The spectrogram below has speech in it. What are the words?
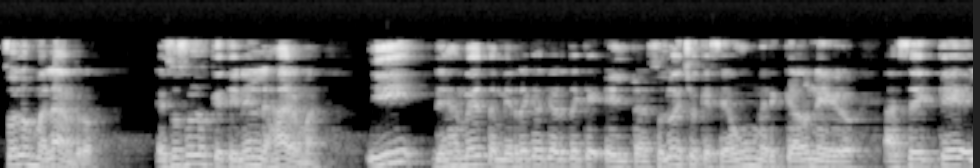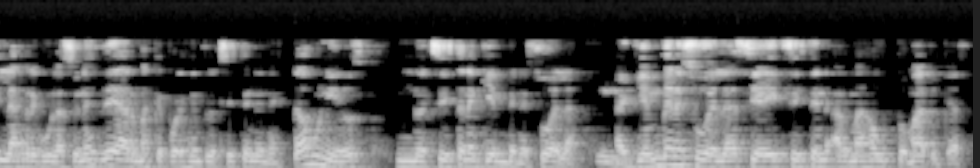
Son los malandros. Esos son los que tienen las armas. Y déjame también recalcarte que el tan solo hecho que sea un mercado negro hace que las regulaciones de armas que por ejemplo existen en Estados Unidos no existen aquí en Venezuela. Mm. Aquí en Venezuela sí existen armas automáticas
